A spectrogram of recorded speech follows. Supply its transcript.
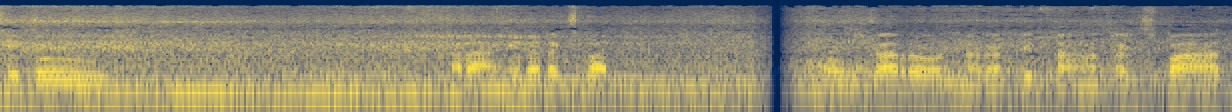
Cebu. Tara, ang tag spot. O karon nakakita ang tag spot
